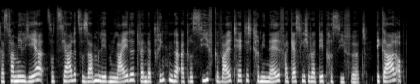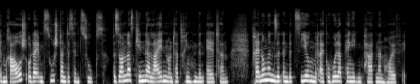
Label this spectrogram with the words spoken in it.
das familiär-soziale Zusammenleben leidet, wenn der Trinkende aggressiv, gewalttätig, kriminell, vergesslich oder depressiv wird. Egal ob im Rausch oder im Zustand des Entzugs. Besonders Kinder leiden unter trinkenden Eltern. Trennungen sind in Beziehungen mit alkoholabhängigen Partnern häufig.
